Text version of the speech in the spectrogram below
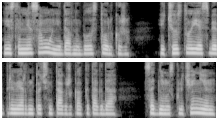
если мне самой недавно было столько же — и чувствую я себя примерно точно так же, как и тогда, с одним исключением,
